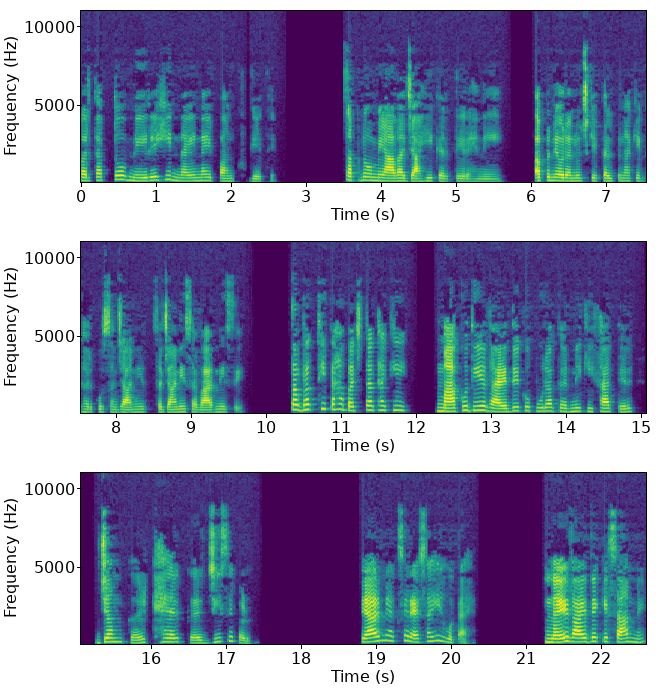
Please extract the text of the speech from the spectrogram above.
पर तब तो मेरे ही नए नए पंख उगे थे। सपनों में आवाजाही करते रहने अपने और अनुज के कल्पना के घर को सजाने सजाने सवारने से। तब वक्त ही कहाँ बचता था कि माँ को दिए वायदे को पूरा करने की खातिर जमकर ठहर कर जी से पढ़ू। प्यार में अक्सर ऐसा ही होता है। नए वायदे के सामने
